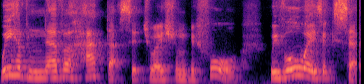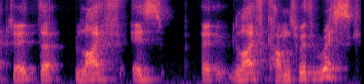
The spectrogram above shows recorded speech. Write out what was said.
We have never had that situation before. We've always accepted that life is uh, life comes with risk.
